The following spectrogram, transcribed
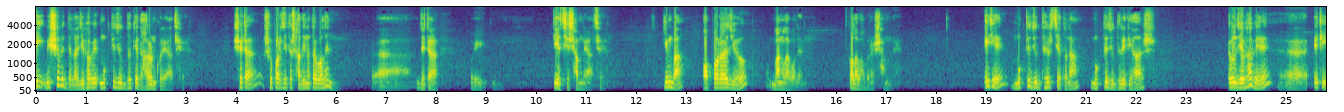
এই বিশ্ববিদ্যালয় যেভাবে মুক্তিযুদ্ধকে ধারণ করে আছে, সেটা সুপার্জিত স্বাধীনতা বলেন যেটা ওই টিএসসির সামনে আছে, কিংবা অপরাজয় বাংলা বলেন কলা ভবনের সামনে। এই যে মুক্তিযুদ্ধের চেতনা, মুক্তিযুদ্ধের ইতিহাস এবং যেভাবে এটি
